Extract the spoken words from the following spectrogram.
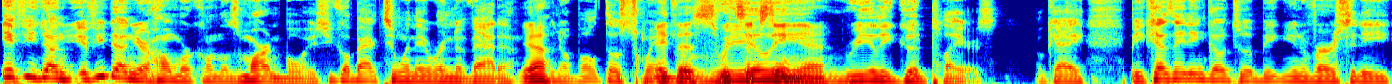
If you done if you done your homework on those Martin boys, you go back to when they were in Nevada. Yeah. you know both those twins the were Sweet really 16, yeah. really good players. Okay, because they didn't go to a big university,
